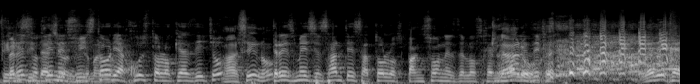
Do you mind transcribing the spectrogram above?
Pero eso tiene su hermano. historia, justo lo que has dicho. Ah, sí, ¿no? Tres meses antes a todos los panzones de los generales. Claro. dije- le dije,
